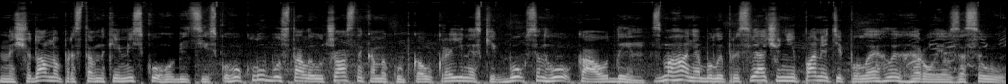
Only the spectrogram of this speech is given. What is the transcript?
Нещодавно представники міського бійцівського клубу стали учасниками Кубка України з кікбоксингу К1. Змагання були присвячені пам'яті полеглих героїв ЗСУ.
